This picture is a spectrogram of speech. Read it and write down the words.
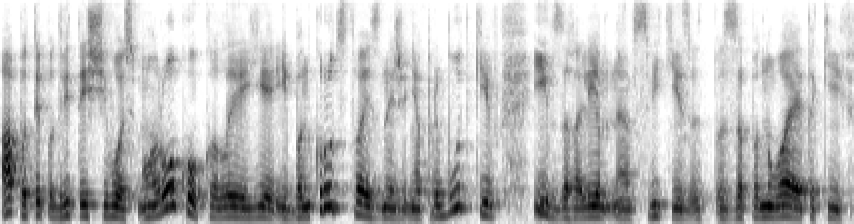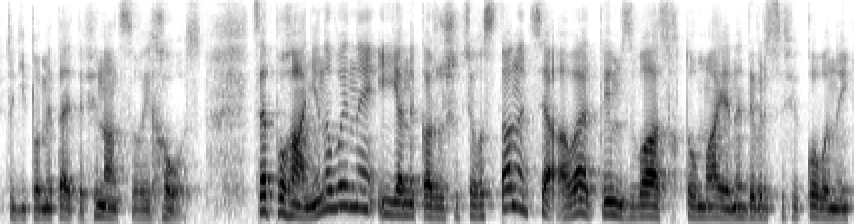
а по типу 2008 року, коли є і банкрутство, і зниження прибутків, і взагалі е, в світі запануває такий, тоді пам'ятаєте, фінансовий хаос. Це погані новини, і я не кажу, що цього станеться, але тим з вас, хто має недиверсифікований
